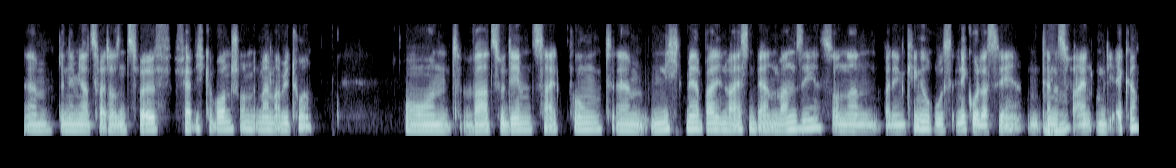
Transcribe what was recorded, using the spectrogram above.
Ähm, bin im Jahr 2012 fertig geworden schon mit meinem Abitur und war zu dem Zeitpunkt ähm, nicht mehr bei den Weißen Bären Wannsee, sondern bei den Kängurus Nikolassee, ein mhm. Tennisverein um die Ecke.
